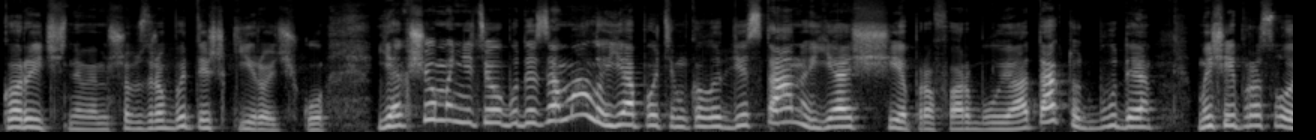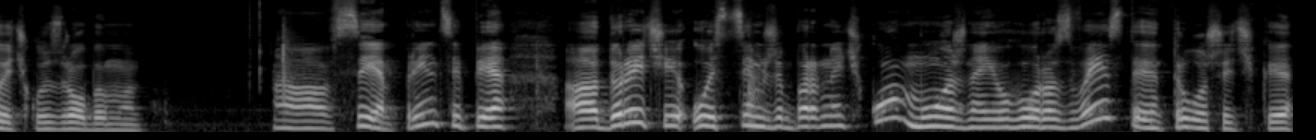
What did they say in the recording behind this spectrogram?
коричневим, щоб зробити шкірочку. Якщо мені цього буде замало, я потім, коли дістану, я ще профарбую. А так тут буде, ми ще й прослоєчку зробимо. Все, в принципі, до речі, ось цим же барничком можна його розвести трошечки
